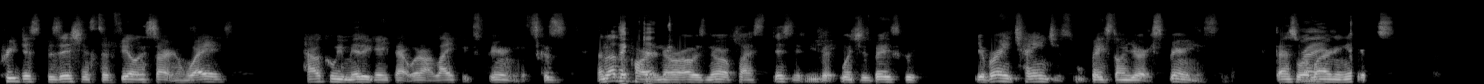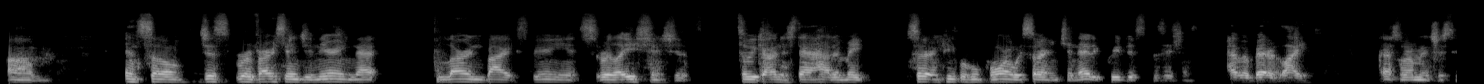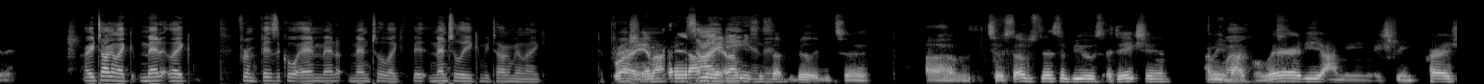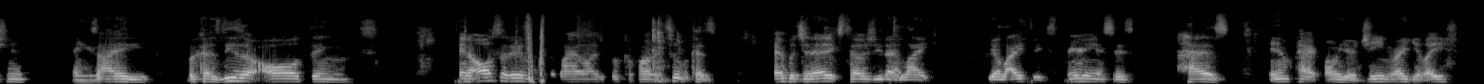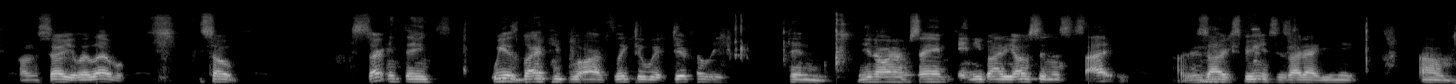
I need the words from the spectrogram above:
predispositions to feel in certain ways, how can we mitigate that with our life experience? Because another part of neuro is neuroplasticity, which is basically your brain changes based on your experience. That's what right. learning is. Um, and so just reverse engineering that learn by experience relationship so we can understand how to make certain people who born with certain genetic predispositions have a better life. That's what I'm interested in. Are you talking like med like from physical and men- mental? Like fi- mentally, you can be talking about like depression, right? And I, and anxiety, I mean, I mean susceptibility then... to um, to substance abuse, addiction. I mean wow. bipolarity. I mean extreme depression, anxiety, because these are all things. And also, there's like a biological component too, because epigenetics tells you that like your life experiences has impact on your gene regulation on a cellular level. So certain things we as black people are afflicted with differently than you know what I'm saying anybody else in the society. Because our experiences are that unique. Um,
